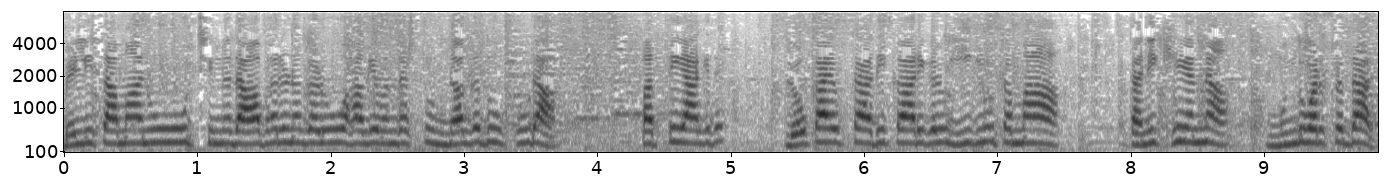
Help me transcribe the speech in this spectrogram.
ಬೆಳ್ಳಿ ಸಾಮಾನು, ಚಿನ್ನದ ಆಭರಣಗಳು, ಹಾಗೆ ಒಂದಷ್ಟು ನಗದು ಕೂಡ ಪತ್ತೆಯಾಗಿದೆ. ಲೋಕಾಯುಕ್ತ ಅಧಿಕಾರಿಗಳು ಈಗಲೂ ತಮ್ಮ ತನಿಖೆಯನ್ನ ಮುಂದುವರೆಸಿದ್ದಾರೆ.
